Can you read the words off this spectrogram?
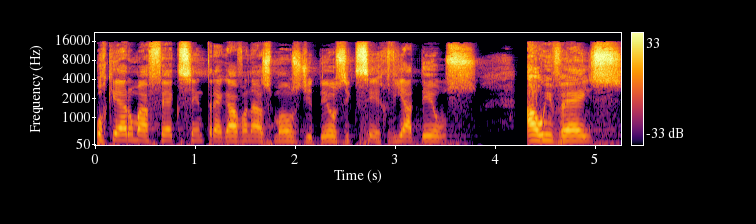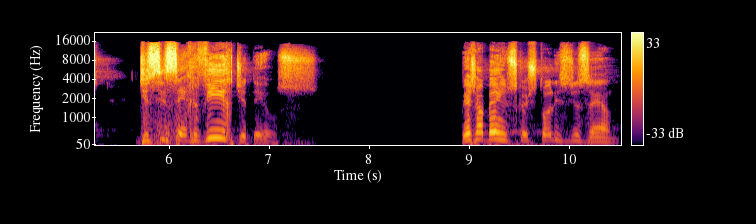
porque era uma fé que se entregava nas mãos de Deus e que servia a Deus, ao invés de se servir de Deus. Veja bem isso que eu estou lhes dizendo.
